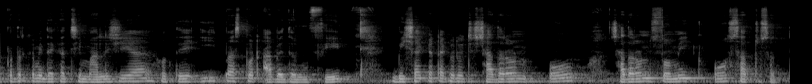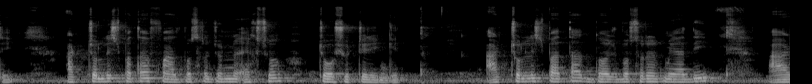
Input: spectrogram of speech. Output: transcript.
আপনাদেরকে আমি দেখাচ্ছি মালয়েশিয়া হতে ই পাসপোর্ট আবেদন ফি ভিসা ক্যাটাগরি হচ্ছে সাধারণ ও সাধারণ শ্রমিক ও ছাত্রছাত্রী। আটচল্লিশ পাতা পাঁচ বছরের জন্য একশো চৌষট্টি রিঙ্গিত। আটচল্লিশ পাতা দশ বছরের মেয়াদি আর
